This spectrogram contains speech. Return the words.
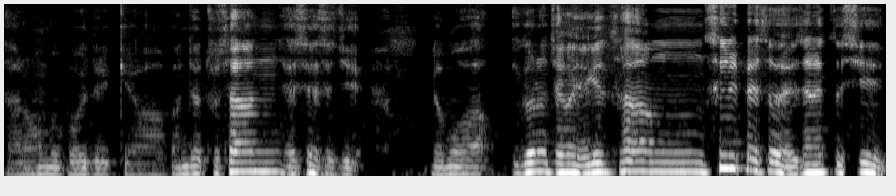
자, 그럼 한번 보여드릴게요. 먼저 두산 SSG. 뭐 이거는 제가 예상 승일패에서 예상했듯이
